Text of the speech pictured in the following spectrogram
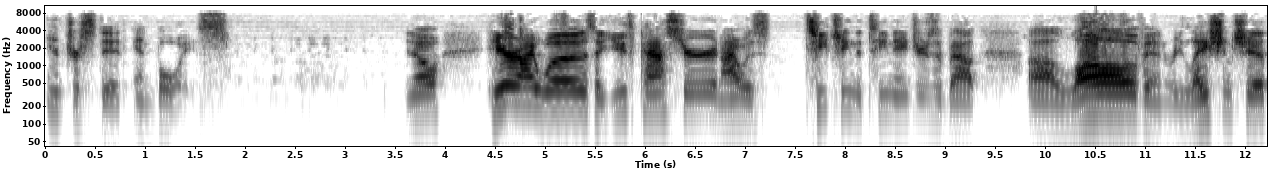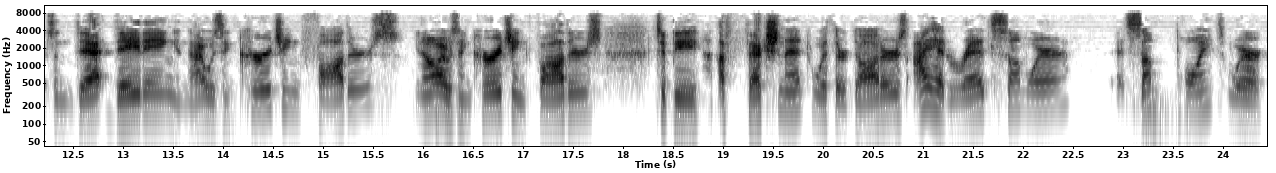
interested in boys. You know, here I was, a youth pastor, and I was teaching the teenagers about uh, love and relationships and da- dating, and I was encouraging fathers. You know, I was encouraging fathers to be affectionate with their daughters. I had read somewhere at some point where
